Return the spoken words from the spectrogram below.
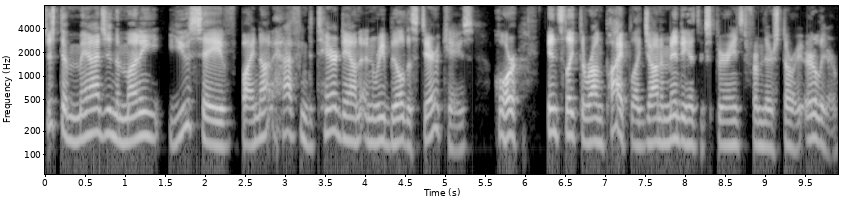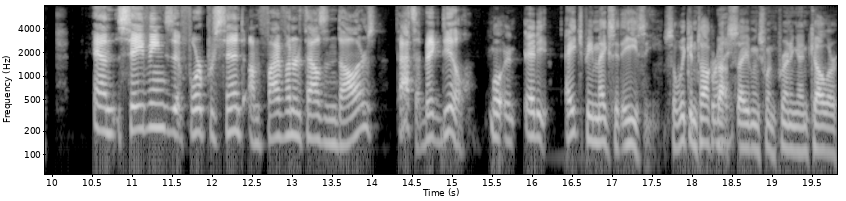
just imagine the money you save by not having to tear down and rebuild a staircase or insulate the wrong pipe, like John and Mindy has experienced from their story earlier. And savings at 4% on $500,000, that's a big deal. Well, and Eddie, HP makes it easy. So we can talk about savings when printing in color,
